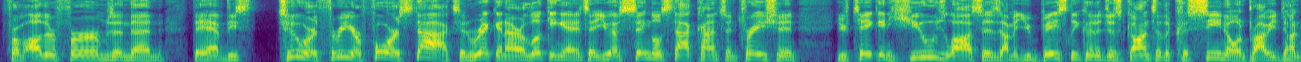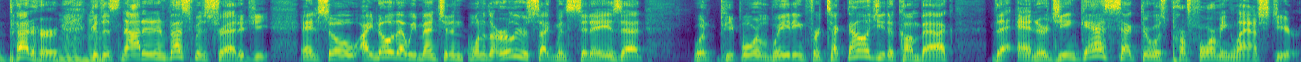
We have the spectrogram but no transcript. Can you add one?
from other firms, and then they have these two or three or four stocks. And Rick and I are looking at it and say, you have single stock concentration. You've taken huge losses. I mean, you basically could have just gone to the casino and probably done better because mm-hmm. it's not an investment strategy. And so I know that we mentioned in one of the earlier segments today is that when people were waiting for technology to come back, the energy and gas sector was performing last year.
